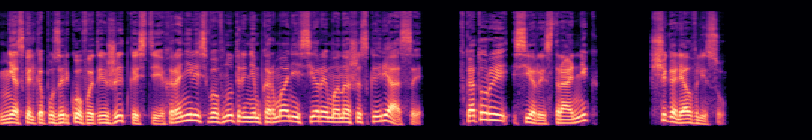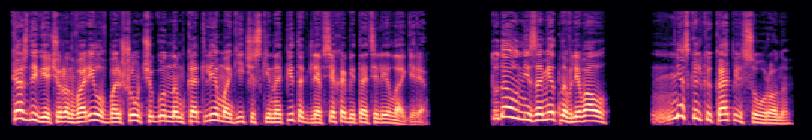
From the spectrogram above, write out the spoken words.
Несколько пузырьков этой жидкости хранились во внутреннем кармане серой монашеской рясы, в которой серый странник щеголял в лесу. Каждый вечер он варил в большом чугунном котле магический напиток для всех обитателей лагеря. Туда он незаметно вливал несколько капель саурона.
